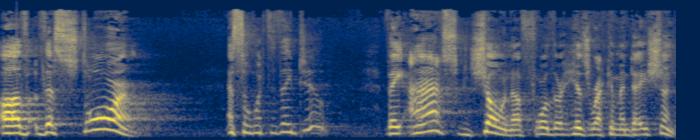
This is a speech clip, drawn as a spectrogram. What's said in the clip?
of the storm. And so, what did they do? They asked Jonah for their, his recommendation.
